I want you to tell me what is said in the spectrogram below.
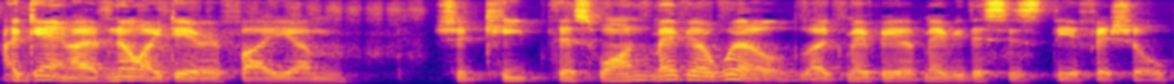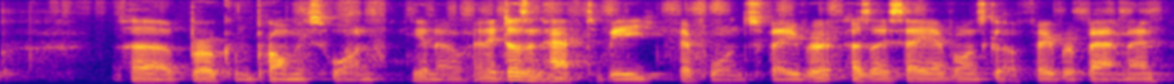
Again, I have no idea if I um, should keep this one. Maybe I will. Like maybe maybe this is the official uh, Broken Promise one. You know, and it doesn't have to be everyone's favorite. As I say, everyone's got a favorite Batman.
